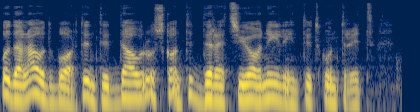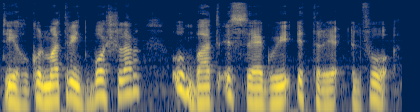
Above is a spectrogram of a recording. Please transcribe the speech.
u dal-outboard inti ddawru skont id-direzzjoni li inti tkun trid tieħu kull ma trid boxla u mbagħad issegwi it-triq il fuq.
